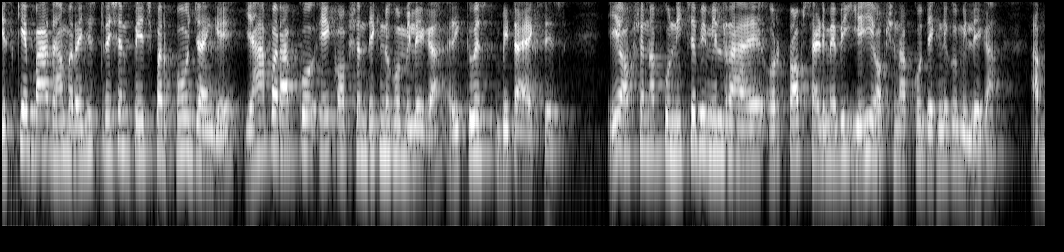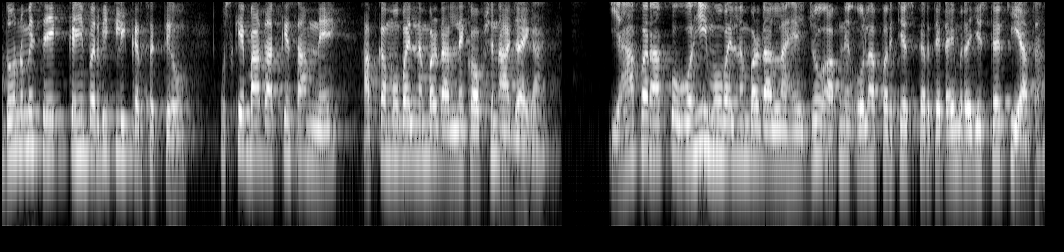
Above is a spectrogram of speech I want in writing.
इसके बाद हम रजिस्ट्रेशन पेज पर पहुँच जाएँगे। यहाँ पर आपको एक ऑप्शन देखने को मिलेगा रिक्वेस्ट बीटा एक्सेस ये ऑप्शन आपको नीचे भी मिल रहा है और टॉप साइड में भी यही ऑप्शन आपको देखने को मिलेगा। आप दोनों में से एक कहीं पर भी क्लिक कर सकते हो। उसके बाद आपके सामने आपका मोबाइल नंबर डालने का ऑप्शन आ जाएगा। यहाँ पर आपको वही मोबाइल नंबर डालना है जो आपने ओला परचेस करते टाइम रजिस्टर किया था।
